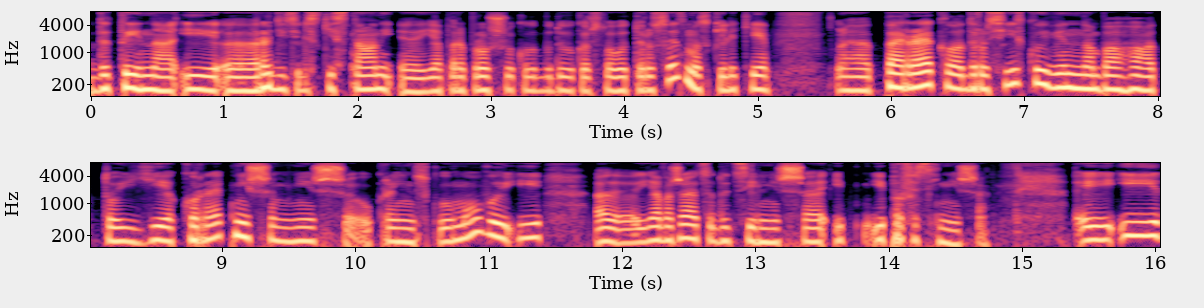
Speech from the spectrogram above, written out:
дитина і радітельський стан. Я перепрошую, коли буду використовувати русизм, оскільки переклад російською він набагато є коректнішим, ніж українською мовою, і я вважаю це доцільніше і професійніше. І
